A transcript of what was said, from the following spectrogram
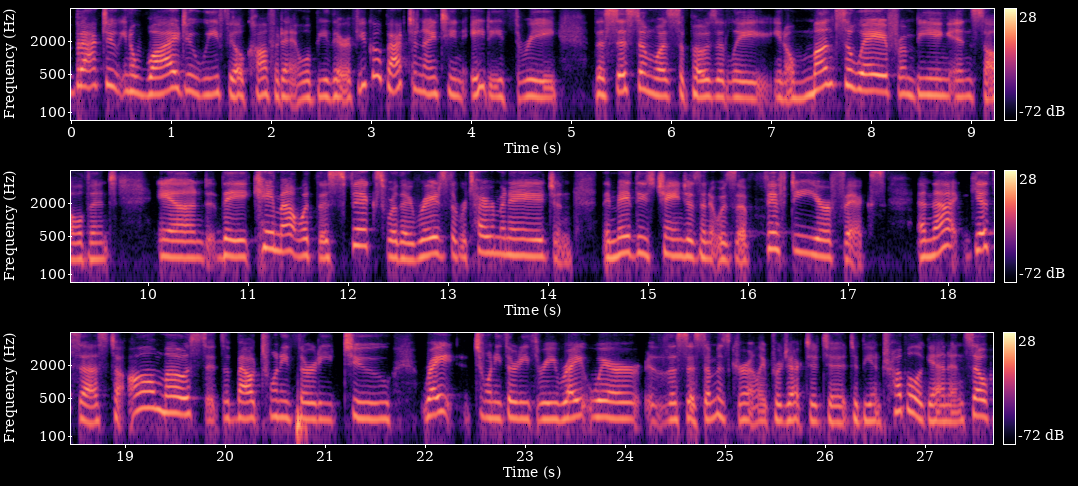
back to you know why do we feel confident it will be there? If you go back to 1983 the system was supposedly you know months away from being insolvent and they came out with this fix where they raised the retirement age and they made these changes and it was a 50 year fix. And that gets us to almost it's about 2032 right 2033 right where the system is currently projected to, to be in trouble again. And so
